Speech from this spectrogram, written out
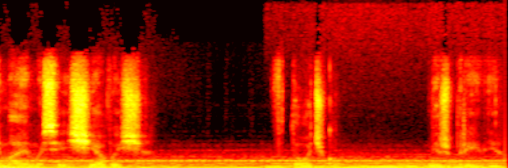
Піднімаємося іще вище, в точку міжбрів'я.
